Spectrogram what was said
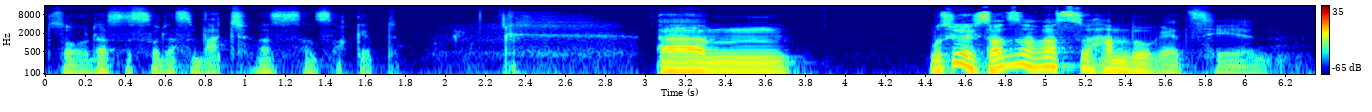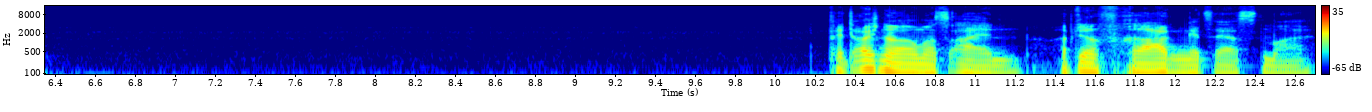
So, das ist so das Watt, was es sonst noch gibt. Ähm, muss ich euch sonst noch was zu Hamburg erzählen? Fällt euch noch irgendwas ein? Habt ihr noch Fragen jetzt erstmal?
